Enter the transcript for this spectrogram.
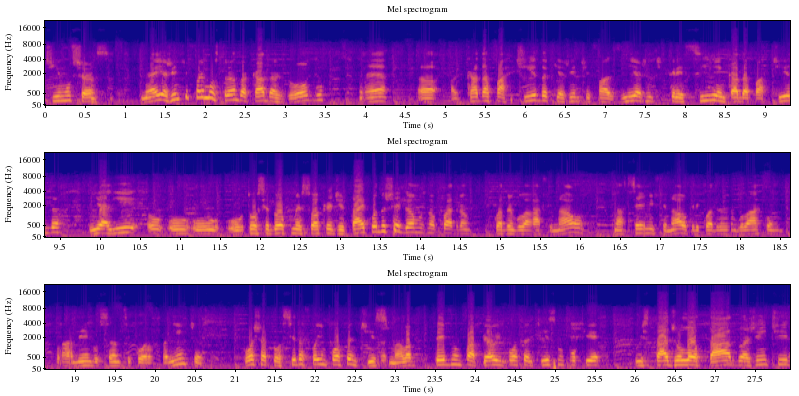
tínhamos chance. Né? E a gente foi mostrando a cada jogo, né? a, a cada partida que a gente fazia, a gente crescia em cada partida e ali o, o, o, o torcedor começou a acreditar. E quando chegamos no quadrangular final, na semifinal, aquele quadrangular com Flamengo, Santos e Corinthians, poxa, a torcida foi importantíssima. Ela teve um papel importantíssimo porque o estádio lotado, a gente,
